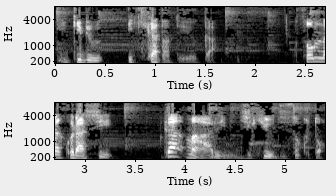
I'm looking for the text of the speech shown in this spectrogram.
生きる生き方というか、そんな暮らしが、まあある意味自給自足と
